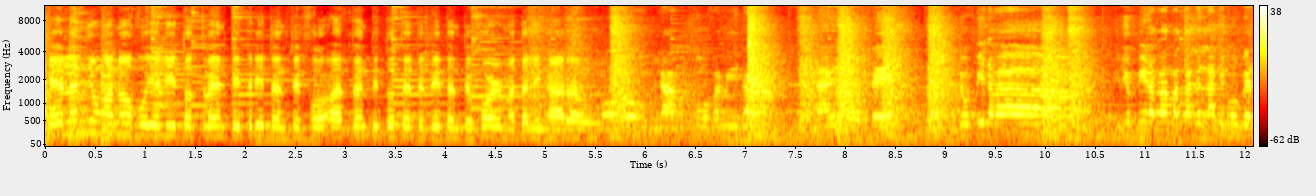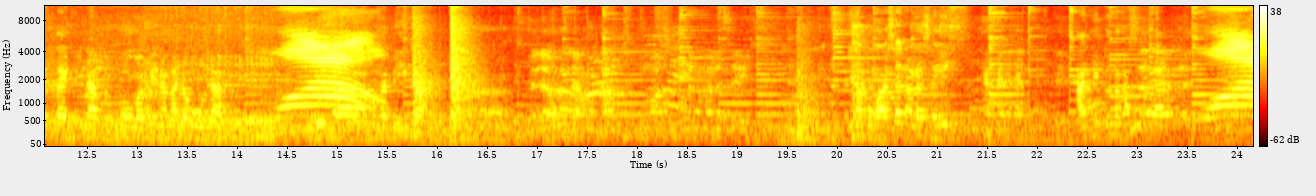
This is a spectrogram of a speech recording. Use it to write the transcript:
kailan yung ano, Kuya Lito, 23, 24, ah, 22, 23, 24, madaling araw. Oo, inabot po kami ng 9 o 10. Yung pinaka yung pinaka matagal namin overtime, inabot po kami ng alauna. Wow! Doon sa mga biga. Alauna. Tapos pumasok ka ng alas 6. Kinabukasan, alas 6. Andito na kami. Wow!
